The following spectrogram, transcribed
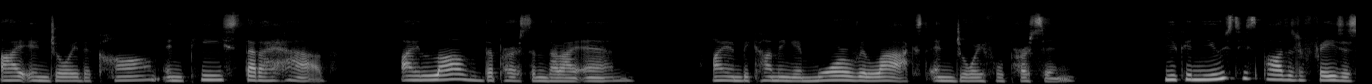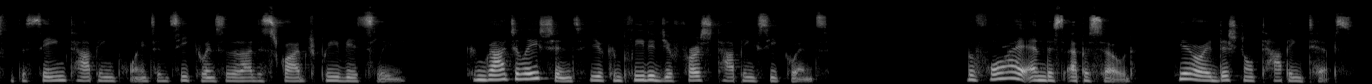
I enjoy the calm and peace that I have. I love the person that I am. I am becoming a more relaxed and joyful person. You can use these positive phrases with the same tapping points and sequence that I described previously. Congratulations, you completed your first tapping sequence. Before I end this episode, here are additional tapping tips.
